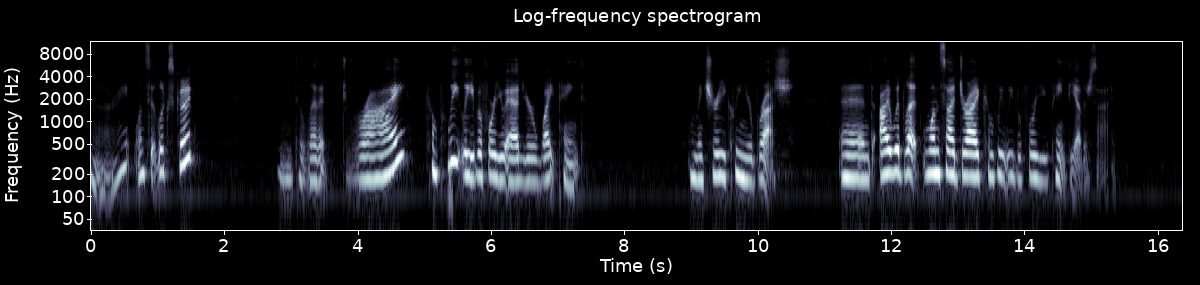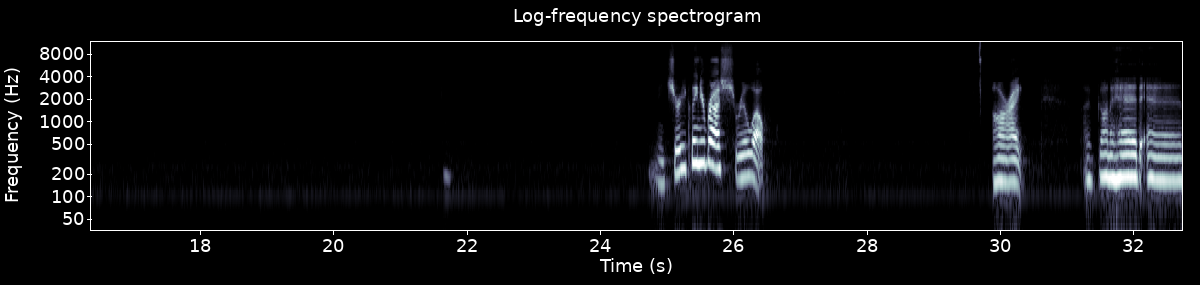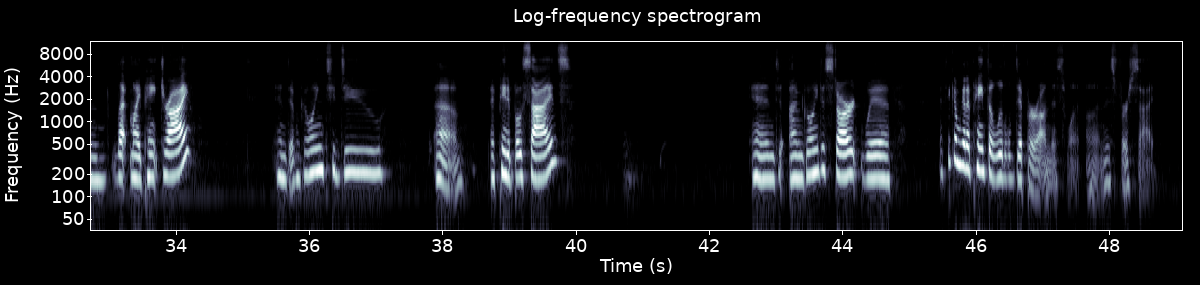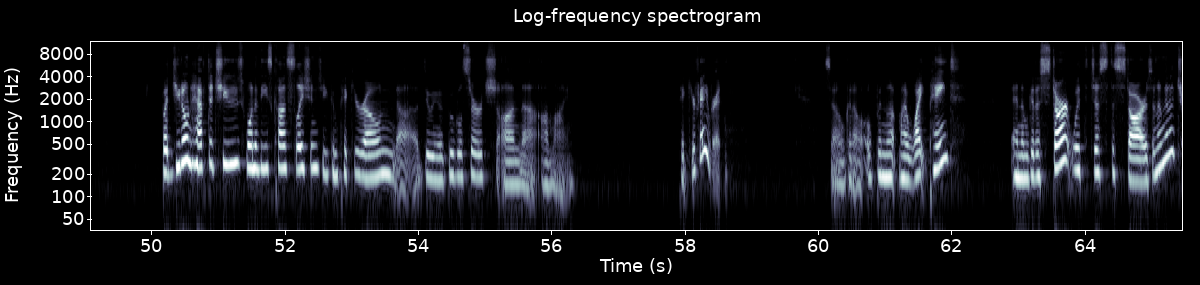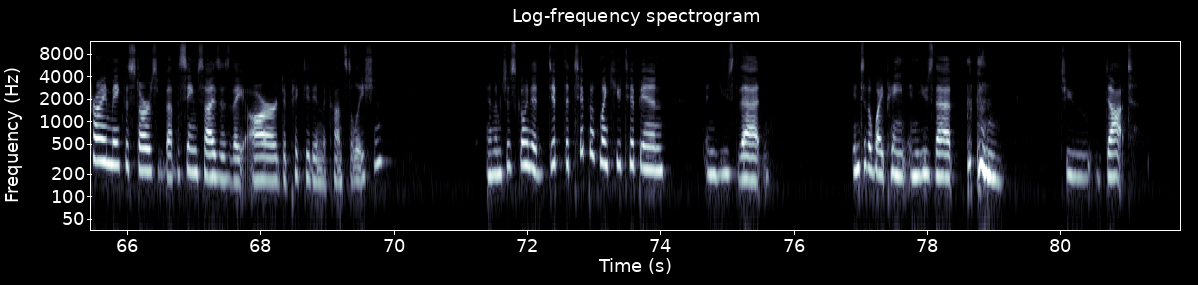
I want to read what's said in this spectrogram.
All right, once it looks good, you need to let it dry completely before you add your white paint. And make sure you clean your brush. And I would let one side dry completely before you paint the other side. Make sure you clean your brush real well. All right, I've gone ahead and let my paint dry. And I'm going to do, um, I've painted both sides. And I'm going to start with, I think I'm going to paint the Little Dipper on this one, on this first side. But you don't have to choose one of these constellations. You can pick your own, uh, doing a Google search on uh, online. Pick your favorite. So I'm going to open up my white paint and I'm going to start with just the stars. And I'm going to try and make the stars about the same size as they are depicted in the constellation. And I'm just going to dip the tip of my Q-tip in and use that into the white paint and use that to dot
